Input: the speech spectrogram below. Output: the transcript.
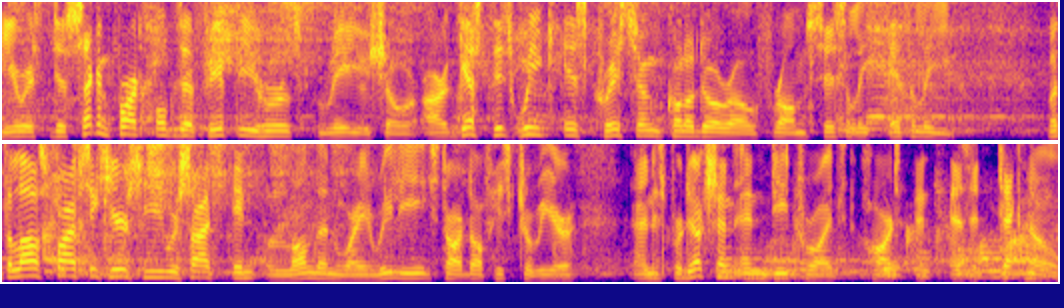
Here is the second part of the 50 Hertz radio show. Our guest this week is Christian Colodoro from Sicily, Italy. But the last five, six years he resides in London where he really started off his career and his production in Detroit, hard and acid techno.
